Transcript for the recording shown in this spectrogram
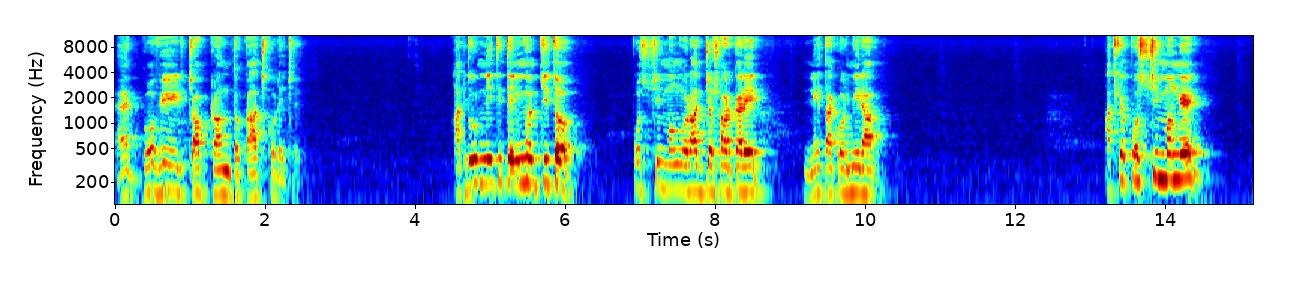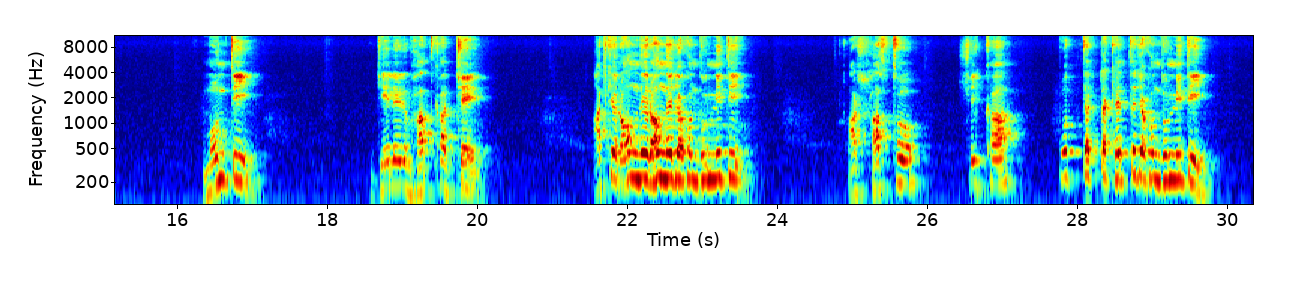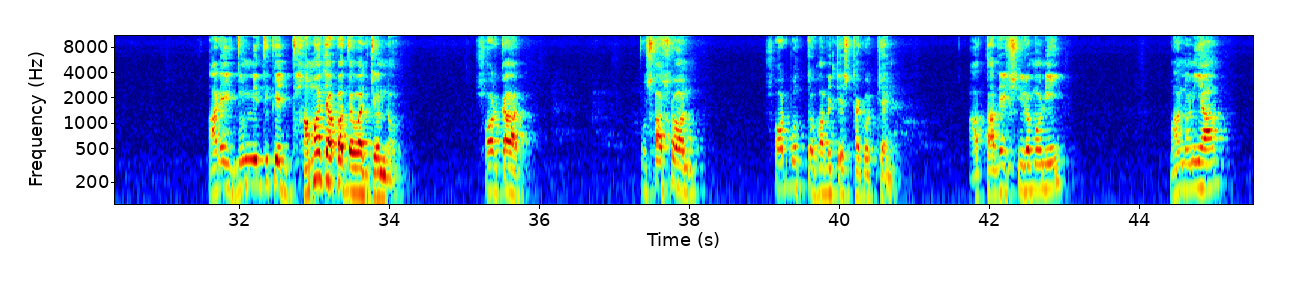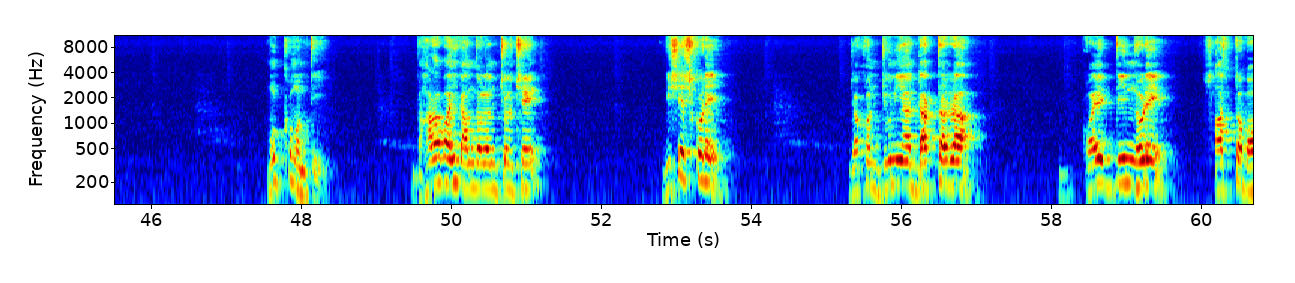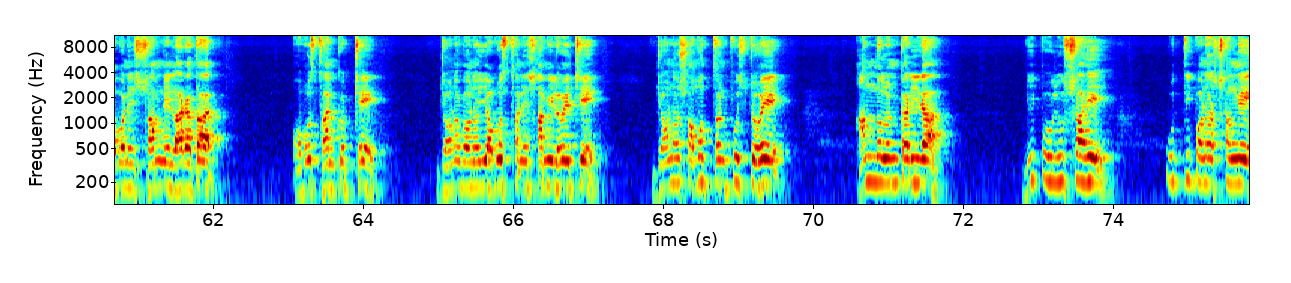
এক গভীর চক্রান্ত কাজ করেছে। আর দুর্নীতিতে নিমজ্জিত পশ্চিমবঙ্গ রাজ্য সরকারের নেতাকর্মীরা। আজকে পশ্চিমবঙ্গের মন্ত্রী জেলের ভাত খাচ্ছে। আজকে রন্ধে রন্ধে যখন দুর্নীতি আর স্বাস্থ্য, শিক্ষা, প্রত্যেকটা ক্ষেত্রে যখন দুর্নীতি, আর এই দুর্নীতিকে ধামা চাপা দেওয়ার জন্য সরকার, প্রশাসন সর্বত্রভাবে চেষ্টা করছেন। আর তাদের শিরোমণি মাননীয়া মুখ্যমন্ত্রী, ধারাবাহিক আন্দোলন চলছে। বিশেষ করে যখন জুনিয়র ডাক্তাররা কয়েকদিন ধরে স্বাস্থ্য ভবনের সামনে লাগাতার অবস্থান করছে জনগণ ওই অবস্থানে সামিল হয়েছে। জনসমর্থন পুষ্ট হয়ে আন্দোলনকারীরা বিপুল উৎসাহে উদ্দীপনার সঙ্গে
